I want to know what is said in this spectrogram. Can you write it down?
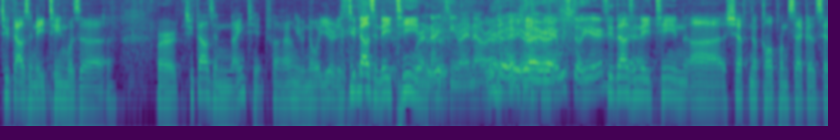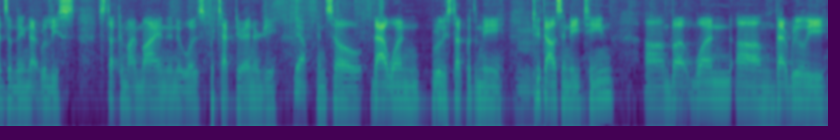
2018 was a or 2019. I don't even know what year it is. 2018. We're at 19 right now, right? Right, Yeah, right, yeah, right. we still here. 2018, uh, Chef Nicole Ponseca said something that really s- stuck in my mind, and it was protect your energy. Yeah. And so that one really stuck with me, 2018. Um, but one um, that really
